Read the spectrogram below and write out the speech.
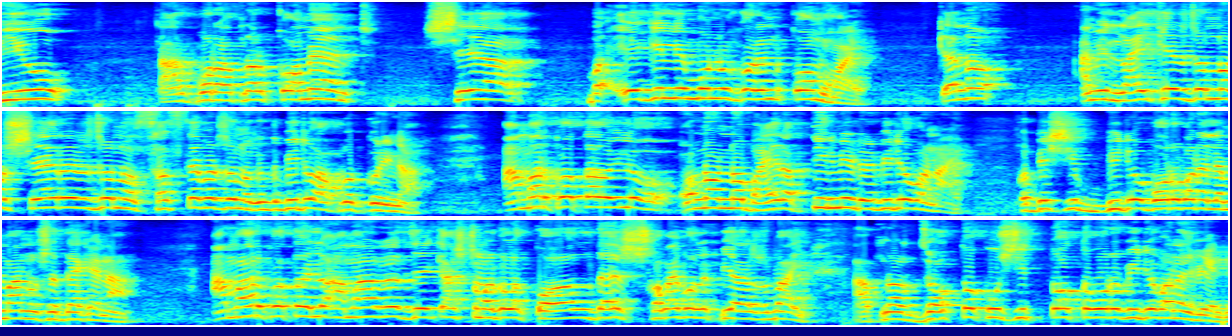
ভিউ তারপর আপনার কমেন্ট শেয়ার বা এগুলি মনে করেন কম হয়। কেন? আমি লাইকের জন্য শেয়ারের জন্য সাবস্ক্রাইবের জন্য কিন্তু ভিডিও আপলোড করি না। আমার কথা হইল অন্য অন্য ভাইরা তিন মিনিটের ভিডিও বানায়। বেশি ভিডিও বড় বানালে মানুষে দেখে না। আমার কথা হইল, আমার যে কাস্টমারগুলো কল দেয়, সবাই বলে, পিয়াস ভাই, আপনার যত খুশি তত বড় ভিডিও বানাইবেন।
